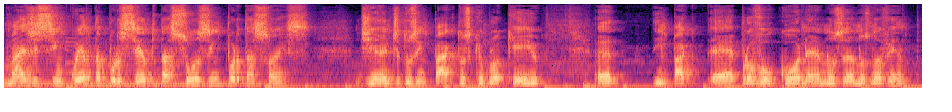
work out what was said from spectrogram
mais de 50% das suas importações diante dos impactos que o bloqueio uh, impact, uh, provocou né, nos anos 90.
